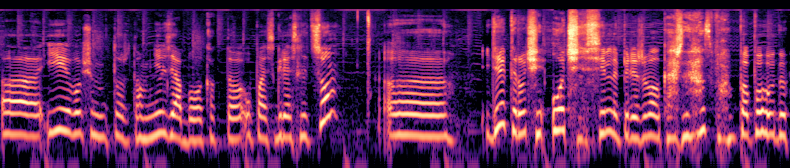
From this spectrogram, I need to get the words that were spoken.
Э, и, в общем, тоже там нельзя было как-то упасть в грязь лицом. Э, и директор очень-очень сильно переживал каждый раз по, по поводу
